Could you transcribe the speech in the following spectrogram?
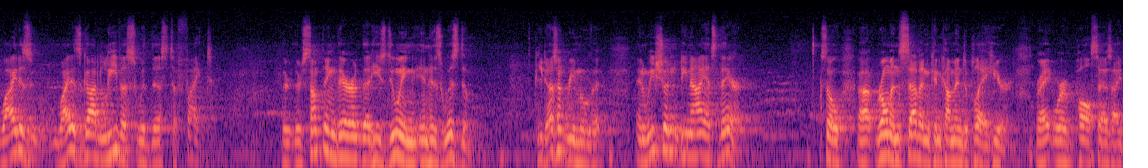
Why does, why does God leave us with this to fight? There, there's something there that He's doing in His wisdom. He doesn't remove it, and we shouldn't deny it's there. So uh, Romans 7 can come into play here, right? Where Paul says, I,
